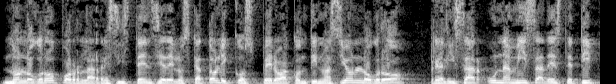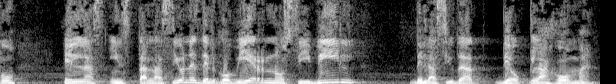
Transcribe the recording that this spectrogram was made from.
no logró por la resistencia de los católicos, pero a continuación logró realizar una misa de este tipo en las instalaciones del gobierno civil de la ciudad de Oklahoma.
